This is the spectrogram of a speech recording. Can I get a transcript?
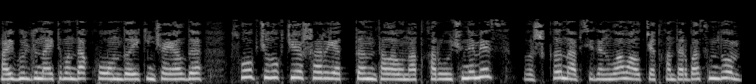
Айгүлдүн айтымында коомдо экинчи аялды соопчулук же шарыяттын талабын аткаруу үчүн эмес ышкы напсиден улам алып жаткандар басымдуу.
